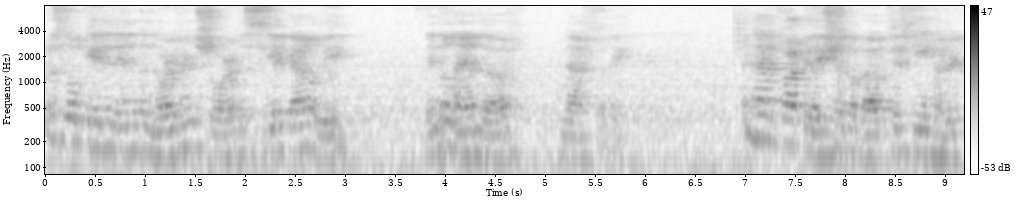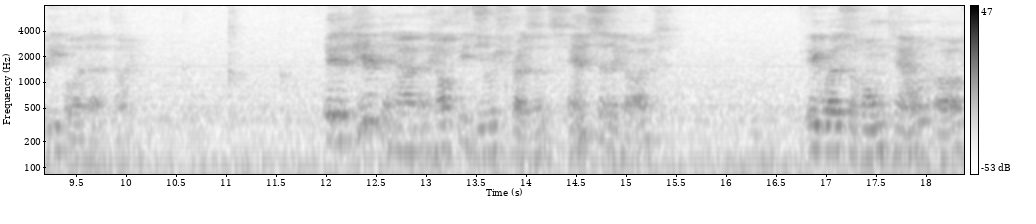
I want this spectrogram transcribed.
was located in the northern shore of the Sea of Galilee in the land of Naphtali and had a population of about 1,500 people at that time. It appeared to have a healthy Jewish presence and synagogues. It was the hometown of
